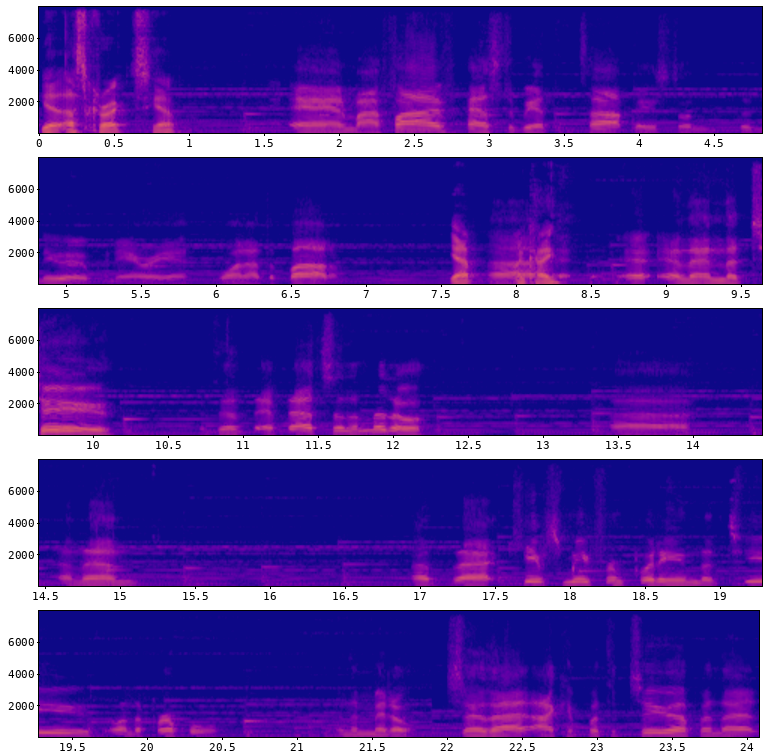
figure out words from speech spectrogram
Yeah, that's correct. Yeah. and my five has to be at the top based on the new open area, one at the bottom. Yep. Uh, okay. And then the two, that, if that's in the middle, uh, and then uh, that keeps me from putting the two on the purple in the middle. So that I can put the two up in that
